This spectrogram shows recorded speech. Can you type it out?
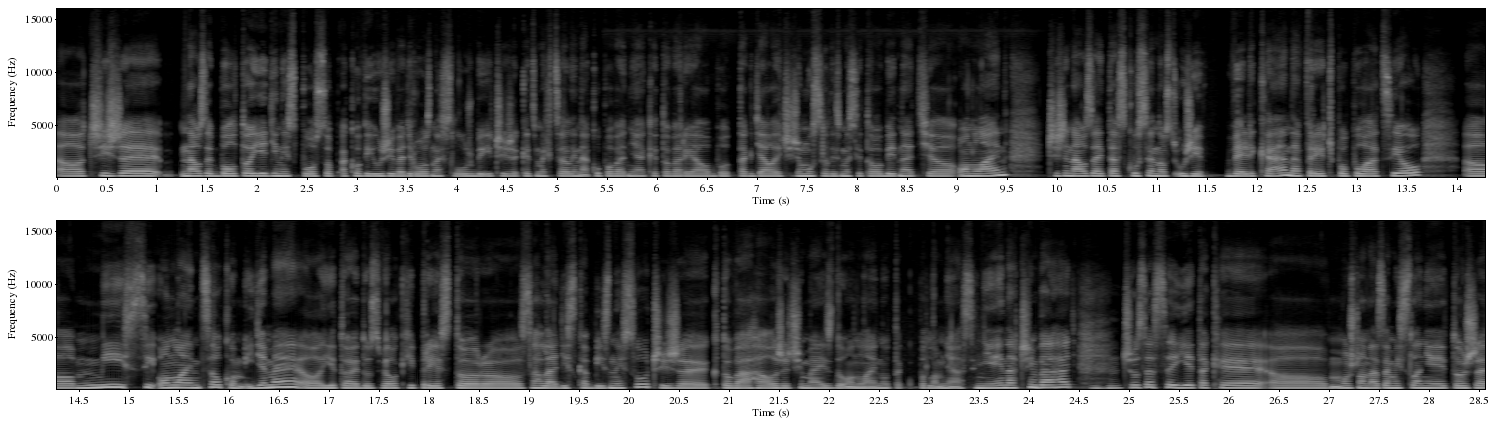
Uh, Čiže naozaj bol to jediný spôsob, ako využívať rôzne služby. Čiže keď sme chceli nakupovať nejaké tovary alebo tak ďalej, čiže museli sme si to objednať e, online. Čiže naozaj tá skúsenosť už je veľká naprieč populáciou. E, my si online celkom ideme. Je to aj dosť veľký priestor z hľadiska biznisu, čiže kto váhal, že či má ísť do online, tak podľa mňa asi nie je na čím váhať. Mm-hmm. Čo zase je také možno na zamyslenie je to, že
